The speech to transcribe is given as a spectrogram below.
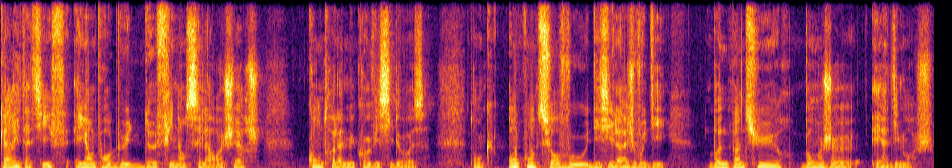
caritatif ayant pour but de financer la recherche contre la mucoviscidose. Donc on compte sur vous, d'ici là je vous dis bonne peinture, bon jeu et à dimanche.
